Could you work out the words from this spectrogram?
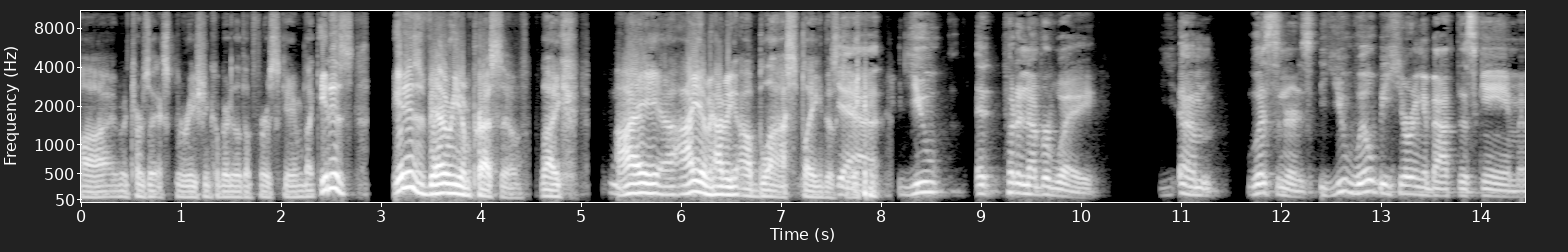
uh in terms of exploration compared to the first game. Like it is it is very impressive. Like hmm. I I am having a blast playing this yeah, game. you put another way, um, listeners, you will be hearing about this game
